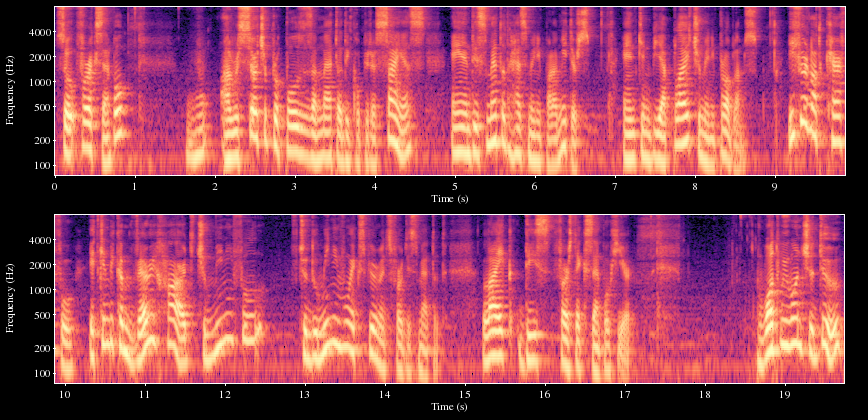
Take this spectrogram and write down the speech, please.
So, for example, a researcher proposes a method in computer science, and this method has many parameters and can be applied to many problems. If you're not careful, it can become very hard to meaningful to do meaningful experiments for this method, like this first example here. What we want to do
